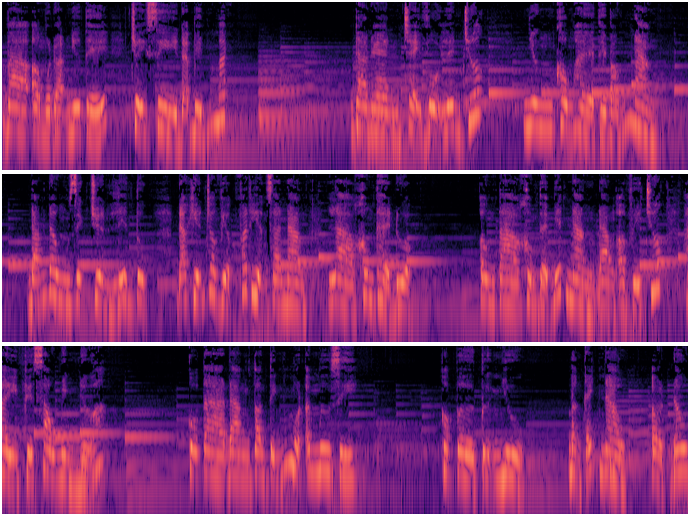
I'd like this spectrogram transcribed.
và ở một đoạn như thế, Tracy đã biến mất. Daniel chạy vội lên trước, nhưng không hề thấy bóng nàng. Đám đông dịch chuyển liên tục đã khiến cho việc phát hiện ra nàng là không thể được. Ông ta không thể biết nàng đang ở phía trước hay phía sau mình nữa. Cô ta đang toàn tính một âm mưu gì? Copper tự nhủ Bằng cách nào, ở đâu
